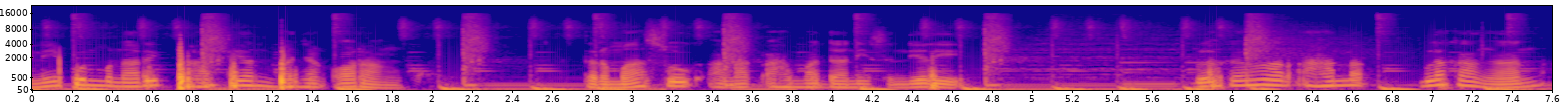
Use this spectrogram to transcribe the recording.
ini pun menarik perhatian banyak orang, termasuk anak Ahmad Dhani sendiri. Belakangan anak belakangan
